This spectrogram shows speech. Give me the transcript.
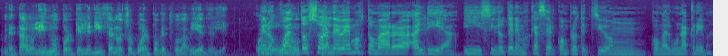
metabolismo, porque le dice a nuestro cuerpo que todavía es de día. Pero ¿cuánto sol debemos tomar al día? Y si lo tenemos que hacer con protección, con alguna crema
